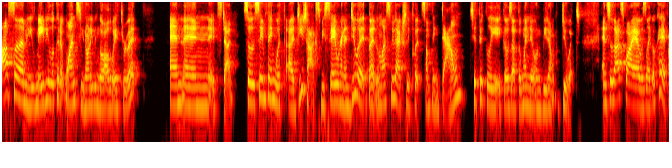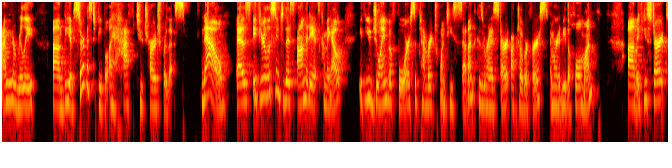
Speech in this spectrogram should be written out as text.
awesome, and you maybe look at it once, you don't even go all the way through it, and then it's done. So the same thing with uh, detox. We say we're going to do it, but unless we've actually put something down, typically it goes out the window and we don't do it. And so that's why I was like, okay, if I'm going to really um, be of service to people, I have to charge for this. Now, as if you're listening to this on the day it's coming out, if you join before September 27th, because we're going to start October 1st and we're going to be the whole month. Um, if you start,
